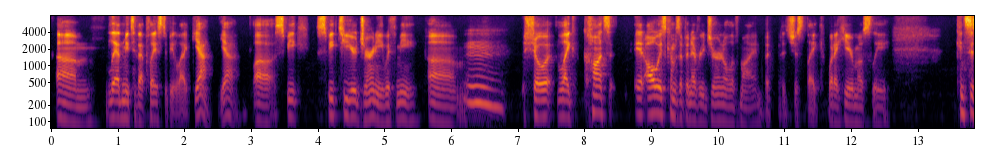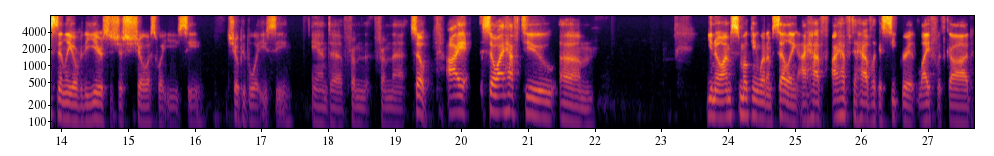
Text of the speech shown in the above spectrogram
um led me to that place to be like, yeah, yeah, uh speak speak to your journey with me. Um Mm. show it like constant it always comes up in every journal of mine but it's just like what i hear mostly consistently over the years is just show us what you see show people what you see and uh, from from that. So i so i have to um you know i'm smoking what i'm selling. I have i have to have like a secret life with god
